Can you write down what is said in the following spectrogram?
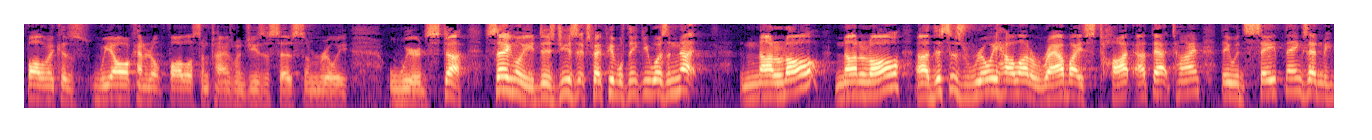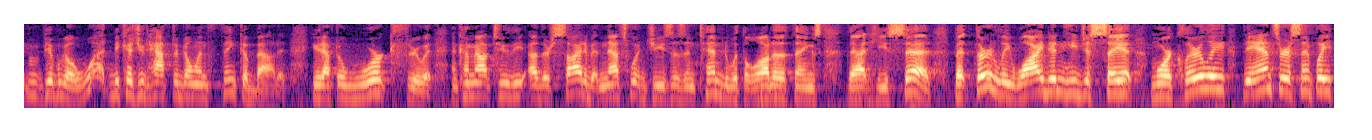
following because we all kind of don't follow sometimes when Jesus says some really weird stuff. Secondly, does Jesus expect people to think he was a nut? Not at all. Not at all. Uh, this is really how a lot of rabbis taught at that time. They would say things and people go, What? Because you'd have to go and think about it. You'd have to work through it and come out to the other side of it. And that's what Jesus intended with a lot of the things that he said. But thirdly, why didn't he just say it more clearly? The answer is simply,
